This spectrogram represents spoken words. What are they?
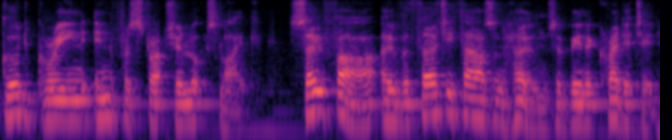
good green infrastructure looks like. So far, over 30,000 homes have been accredited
